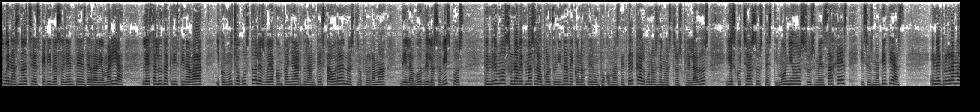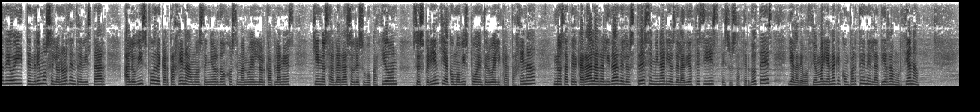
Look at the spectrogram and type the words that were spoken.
Muy buenas noches, queridos oyentes de Radio María. Les saluda Cristina Abad y con mucho gusto les voy a acompañar durante esta hora en nuestro programa de La Voz de los Obispos. Tendremos una vez más la oportunidad de conocer un poco más de cerca algunos de nuestros prelados y escuchar sus testimonios, sus mensajes y sus noticias. En el programa de hoy tendremos el honor de entrevistar al obispo de Cartagena, Monseñor don José Manuel Lorca Planes, quien nos hablará sobre su vocación, su experiencia como obispo en Teruel y Cartagena, nos acercará a la realidad de los tres seminarios de la diócesis, de sus sacerdotes y a la devoción mariana que comparten en la tierra murciana.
